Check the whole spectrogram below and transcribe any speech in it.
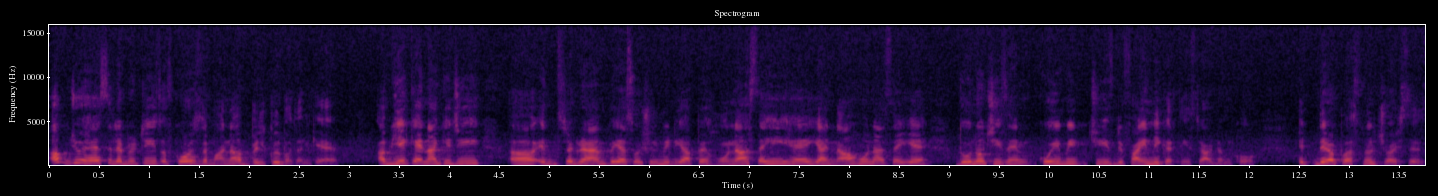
अब जो है सेलिब्रिटीज़ ऑफ़ कोर्स ज़माना बिल्कुल बदल गया है। अब ये कहना कि जी इंस्टाग्राम पे या सोशल मीडिया पे होना सही है या ना होना सही है दोनों चीज़ें, कोई भी चीज़ डिफ़ाइन नहीं करती स्टारडम को। It they are personal choices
